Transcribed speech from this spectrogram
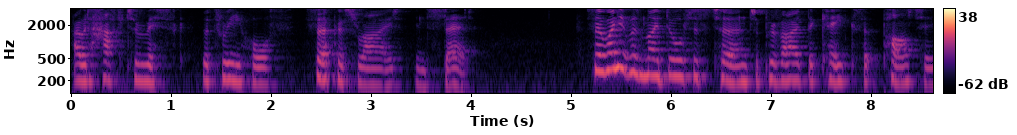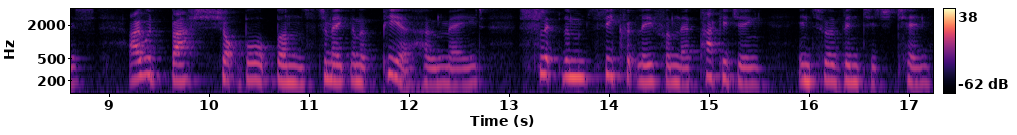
I would have to risk the three horse circus ride instead. So when it was my daughter's turn to provide the cakes at parties, I would bash shop bought buns to make them appear homemade, slip them secretly from their packaging into a vintage tin.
